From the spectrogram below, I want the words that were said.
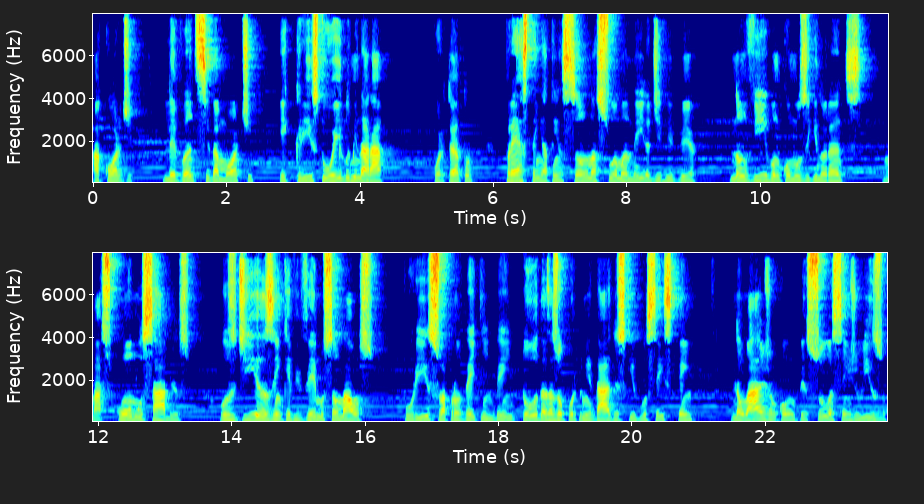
acorde, levante-se da morte e Cristo o iluminará. Portanto, Prestem atenção na sua maneira de viver. Não vivam como os ignorantes, mas como os sábios. Os dias em que vivemos são maus, por isso aproveitem bem todas as oportunidades que vocês têm. Não hajam como pessoas sem juízo,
